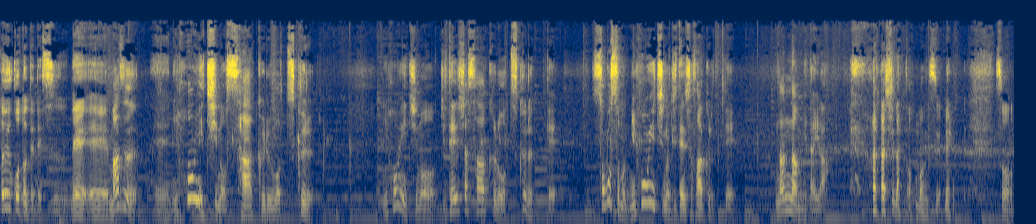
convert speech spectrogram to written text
ということでですね、えーまず、えー日本一のサークルを作る日本一の自転車サークルを作るってそもそも日本一の自転車サークルって何なんみたいな 話だと思うんですよね。そう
